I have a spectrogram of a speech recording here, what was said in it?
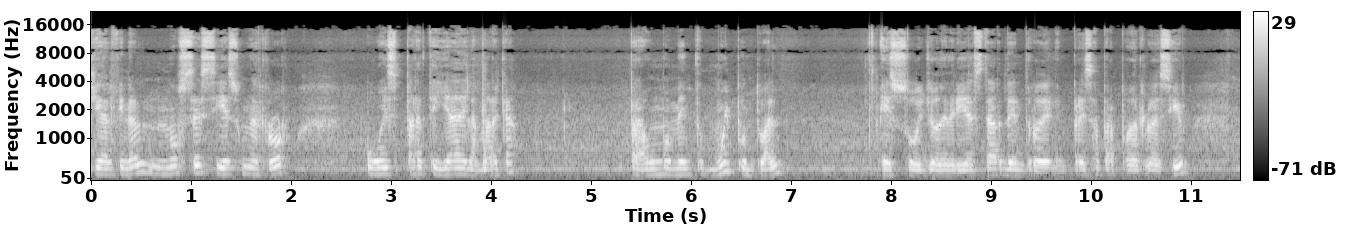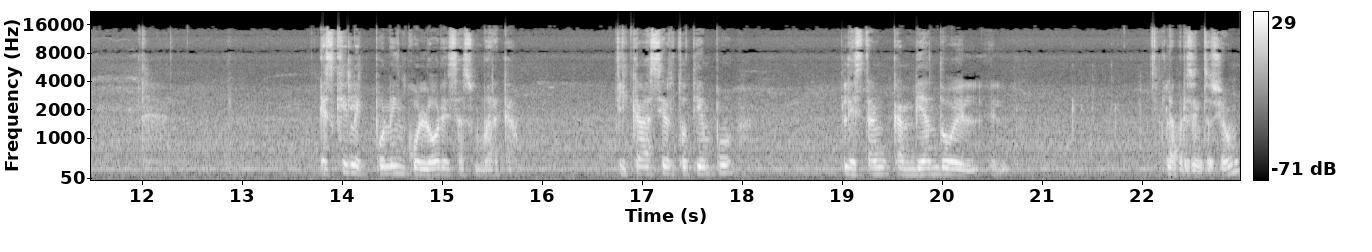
que al final no sé si es un error o es parte ya de la marca, para un momento muy puntual, eso yo debería estar dentro de la empresa para poderlo decir, que le ponen colores a su marca y cada cierto tiempo le están cambiando el, la presentación,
